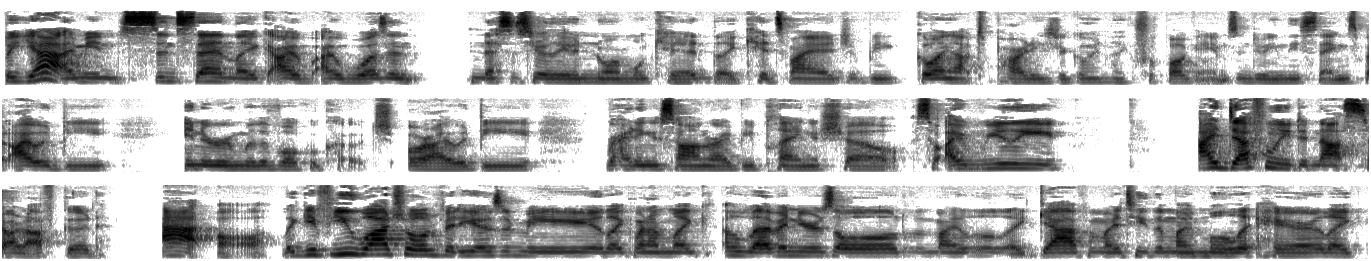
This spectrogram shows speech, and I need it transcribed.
but yeah, I mean, since then, like I, I wasn't necessarily a normal kid. Like kids my age would be going out to parties or going to like football games and doing these things, but I would be in a room with a vocal coach or I would be writing a song or I'd be playing a show. So I really, I definitely did not start off good at all. Like if you watch old videos of me, like when I'm like 11 years old with my little like gap in my teeth and my mullet hair, like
